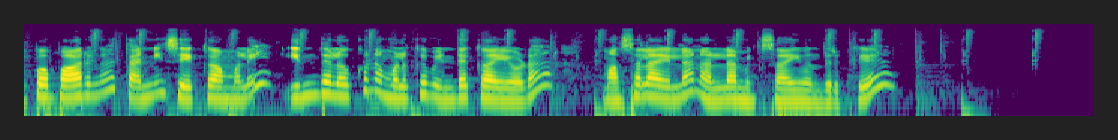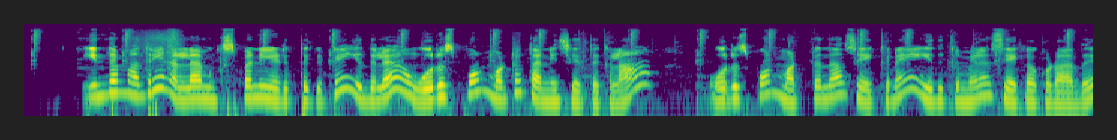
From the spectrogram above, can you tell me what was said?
இப்போ பாருங்கள் தண்ணி சேர்க்காமலே இந்த அளவுக்கு நம்மளுக்கு வெண்டைக்காயோட மசாலா எல்லாம் நல்லா மிக்ஸ் ஆகி வந்திருக்கு. இந்த மாதிரி நல்லா மிக்ஸ் பண்ணி எடுத்துக்கிட்டு இதில் ஒரு ஸ்பூன் மட்டும் தண்ணி சேர்த்துக்கலாம். ஒரு ஸ்பூன் மட்டும்தான் சேர்க்குறேன். இதுக்கு மேலே சேர்க்கக்கூடாது.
